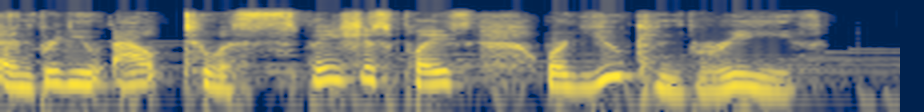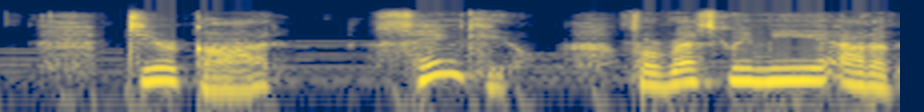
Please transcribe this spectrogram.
and bring you out to a spacious place where you can breathe. Dear God, thank you for rescuing me out of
